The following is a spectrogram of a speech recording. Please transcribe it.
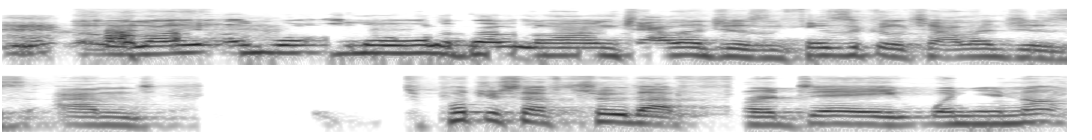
well, I, I, know, I know all about long challenges and physical challenges, and to put yourself through that for a day when you're not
